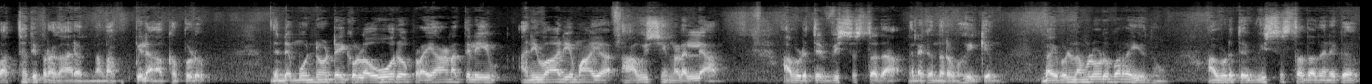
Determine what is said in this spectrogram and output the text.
പദ്ധതി പ്രകാരം നടപ്പിലാക്കപ്പെടും. നിന്റെ മുന്നോട്ടേക്കുള്ള ഓരോ പ്രയാണത്തിലെയും അനിവാര്യമായ ആവശ്യങ്ങളെല്ലാം അവിടുത്തെ വിശ്വസ്തത നിനക്ക് നിർവഹിക്കും. ബൈബിൾ നമ്മളോട് പറയുന്നു അവിടുത്തെ വിശ്വസ്തത നിനക്ക്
